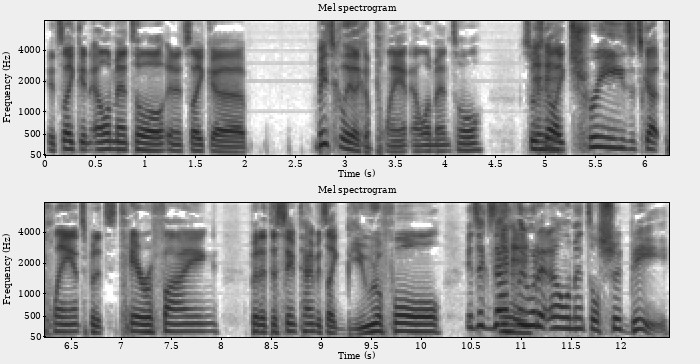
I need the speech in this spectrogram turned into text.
it's like an elemental and it's like a basically like a plant elemental. So it's got Mhm. like trees, it's got plants, but it's terrifying, but at the same time it's like beautiful. It's exactly Mhm. what an elemental should be.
